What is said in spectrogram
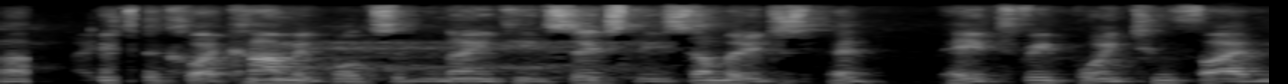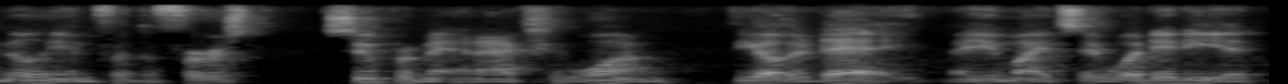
Uh, I used to collect comic books in the 1960s. Somebody just paid, paid 3.25 million for the first Superman Action One the other day. Now you might say, what idiot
